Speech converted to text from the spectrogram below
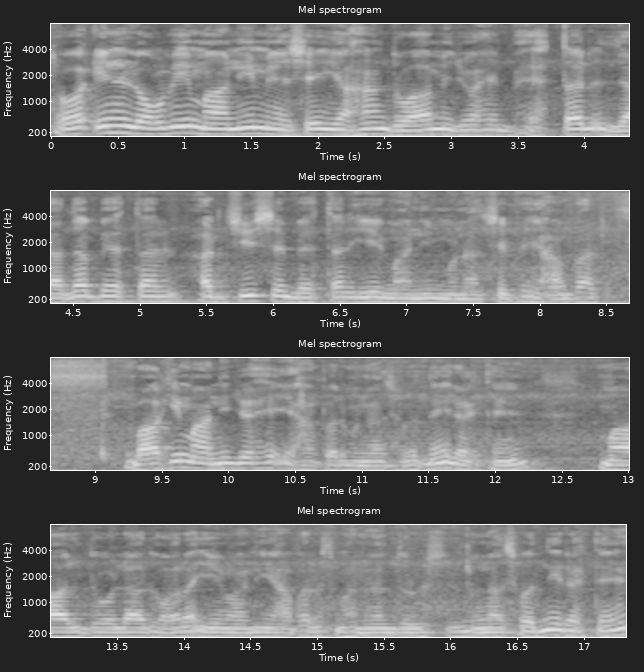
تو ان لغوی معنی میں سے یہاں دعا میں جو ہے، بہتر، زیادہ بہتر، ہر چیز سے بہتر، یہ معنی مناسب ہے یہاں پر۔ باقی معنی جو ہے، یہاں پر مناسبت نہیں رکھتے ہیں۔ مال، دولت وغیرہ یہ معنی یہاں پر اس درست مناسبت نہیں رکھتے ہیں۔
